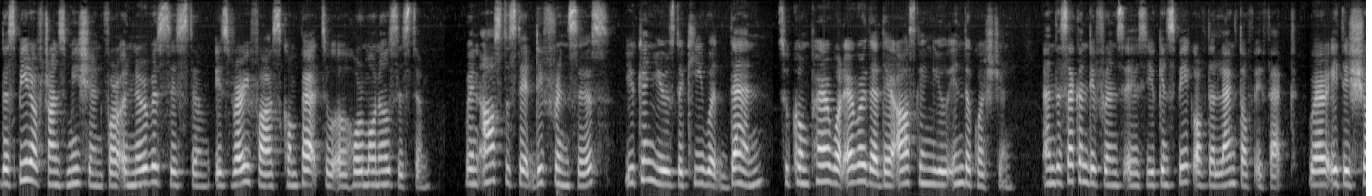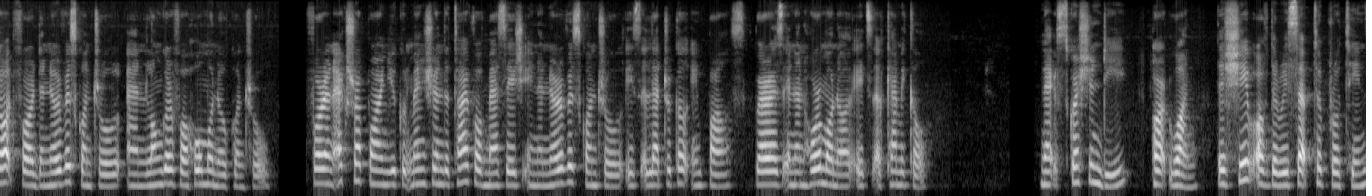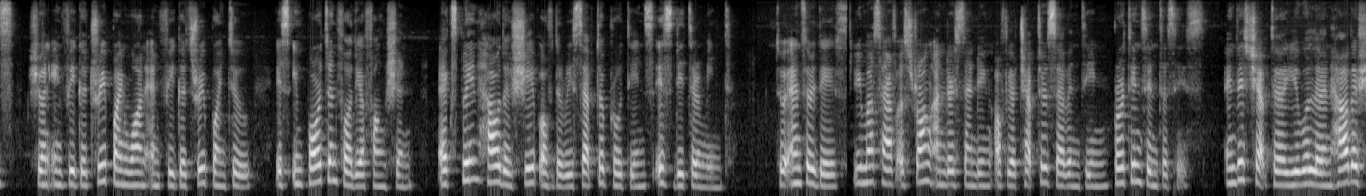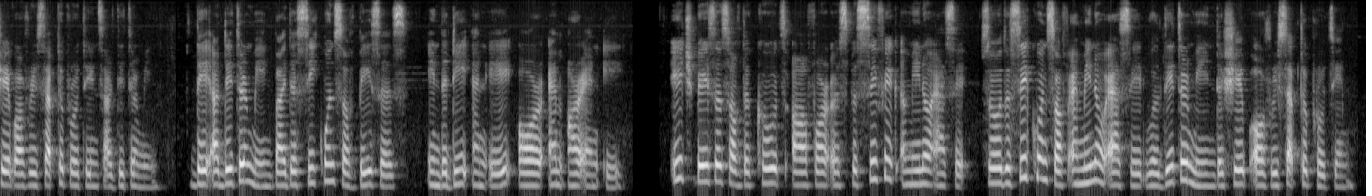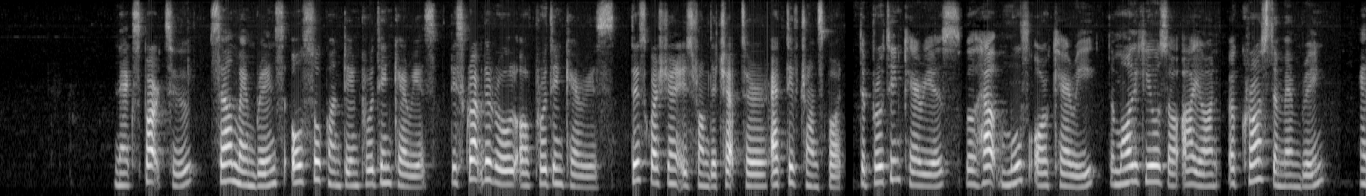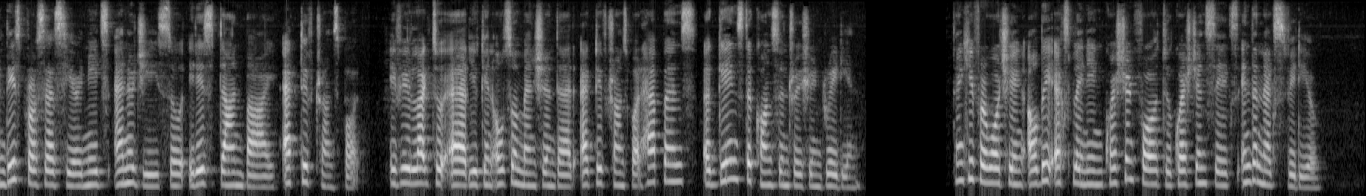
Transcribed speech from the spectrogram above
The speed of transmission for a nervous system is very fast compared to a hormonal system. When asked to state differences, you can use the keyword then to compare whatever that they're asking you in the question. And the second difference is you can speak of the length of effect, where it is short for the nervous control and longer for hormonal control. For an extra point, you could mention the type of message in a nervous control is electrical impulse, whereas in a hormonal, it's a chemical. Next, question D, part 1. The shape of the receptor proteins shown in figure 3.1 and figure 3.2 is important for their function. Explain how the shape of the receptor proteins is determined. To answer this, you must have a strong understanding of your chapter 17, protein synthesis. In this chapter, you will learn how the shape of receptor proteins are determined. They are determined by the sequence of bases in the DNA or mRNA. Each basis of the codes are for a specific amino acid, so the sequence of amino acid will determine the shape of receptor protein. Next, part 2. Cell membranes also contain protein carriers. Describe the role of protein carriers. This question is from the chapter Active Transport. The protein carriers will help move or carry the molecules or ion across the membrane and this process here needs energy, so it is done by active transport. If you'd like to add, you can also mention that active transport happens against the concentration gradient. Thank you for watching. I'll be explaining question 4 to question 6 in the next video.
